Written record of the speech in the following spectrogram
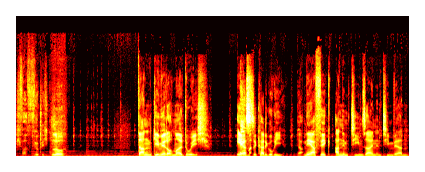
ich war wirklich gut. So. Dann gehen wir doch mal durch. Erste Kategorie. Ja. Nervig an dem Team sein, im Team werden.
